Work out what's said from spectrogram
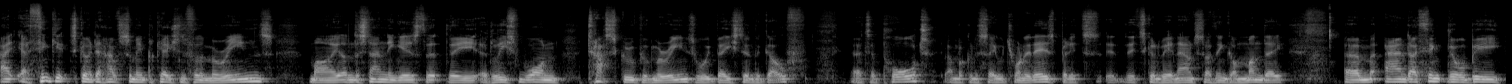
I, I, think it's going to have some implications for the Marines. My understanding is that the at least one task group of Marines will be based in the Gulf at a port. I'm not going to say which one it is, but it's it's going to be announced, I think, on Monday. Um, and I think there will be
